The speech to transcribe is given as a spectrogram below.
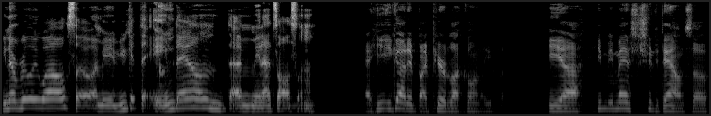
you know really well. So I mean, if you get the aim down, I mean that's awesome. Yeah, he, he got it by pure luck only. But he uh he he managed to shoot it down. So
